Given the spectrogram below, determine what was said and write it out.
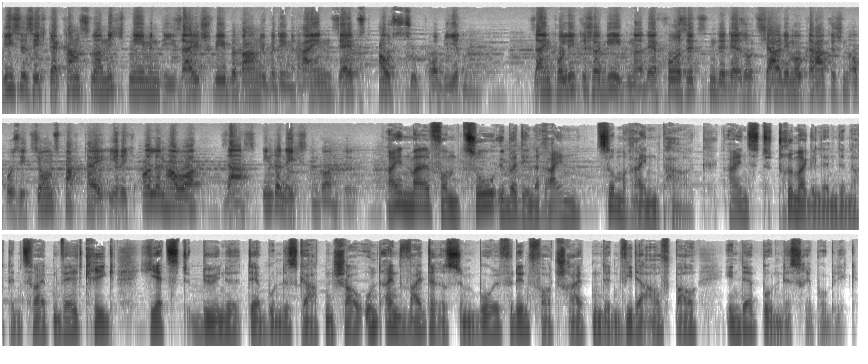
ließe sich der Kanzler nicht nehmen, die Seilschwebebahn über den Rhein selbst auszuprobieren. Sein politischer Gegner, der Vorsitzende der sozialdemokratischen Oppositionspartei Erich Ollenhauer, saß in der nächsten Gondel. Einmal vom Zoo über den Rhein zum Rheinpark. Einst Trümmergelände nach dem Zweiten Weltkrieg, jetzt Bühne der Bundesgartenschau und ein weiteres Symbol für den fortschreitenden Wiederaufbau in der Bundesrepublik.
